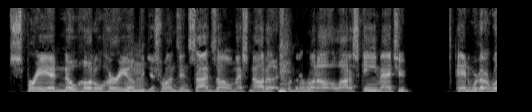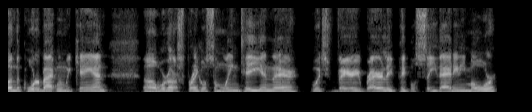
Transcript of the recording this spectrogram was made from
spread, no huddle, hurry up mm-hmm. that just runs inside zone. That's not us. we're going to run a, a, lot of scheme at you, and we're going to run the quarterback when we can. Uh, we're going to sprinkle some wing T in there, which very rarely people see that anymore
